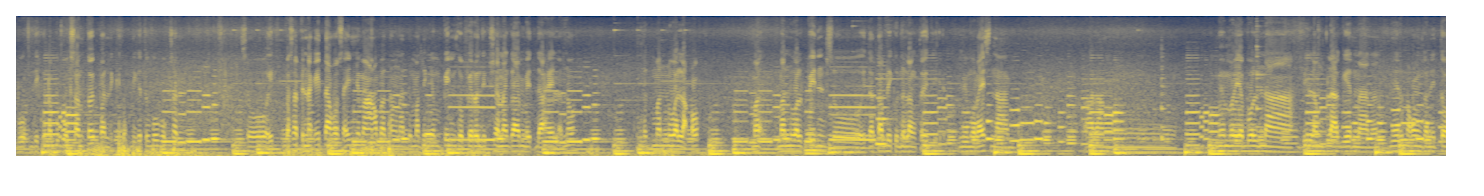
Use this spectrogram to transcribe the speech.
bu di ko nabubuksan to. Pan, di, di ko to bubuksan. So, it, basta pinakita ko sa inyo mga kabatang na dumating yung pin ko pero hindi ko siya nagamit dahil ano, nagmanual ako. Ma- manual pin. So, itatabi ko na lang to. Memorize na parang memorable na bilang vlogger na meron akong ganito.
